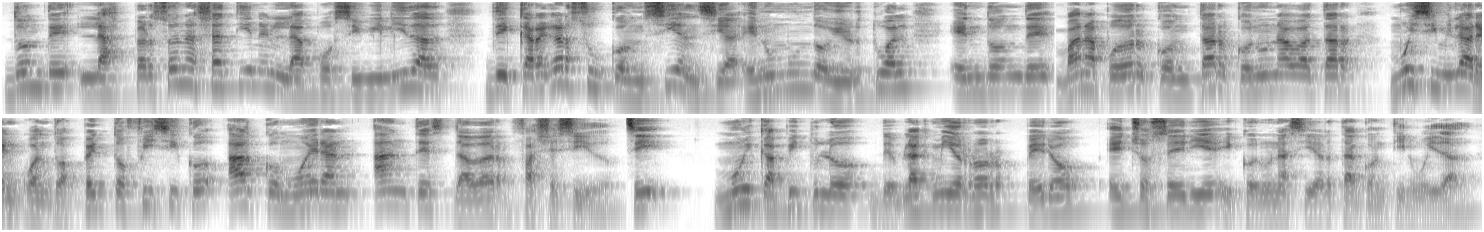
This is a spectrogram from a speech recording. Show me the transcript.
donde las personas ya tienen la posibilidad de cargar su conciencia en un mundo virtual en donde van a poder contar con un avatar muy similar en cuanto a aspecto físico a como eran antes de haber fallecido. Sí, muy capítulo de Black Mirror, pero hecho serie y con una cierta continuidad,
